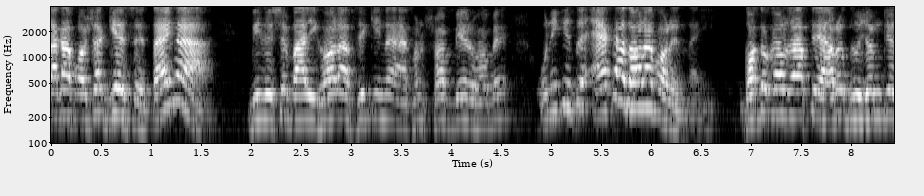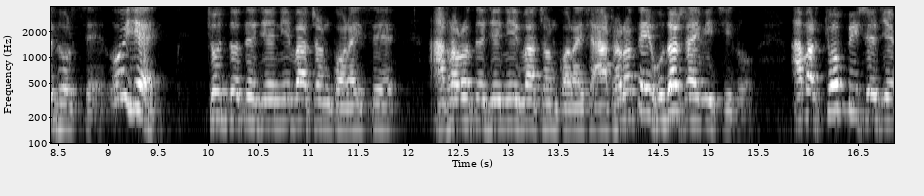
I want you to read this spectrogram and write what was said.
টাকা পয়সা গেছে, তাই না? বিদেশে বাড়ি ঘর আছে কিনা, এখন সব বের হবে। উনি কিন্তু একা ধরা পড়েন নাই। গতকাল রাতে আরও দুজনকে ধরছে। ওই যে চোদ্দতে যে নির্বাচন করাইছে, আঠারোতে যে নির্বাচন করাইছে আঠারোতে হুদা সাহেবই ছিল। আবার চব্বিশে যে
